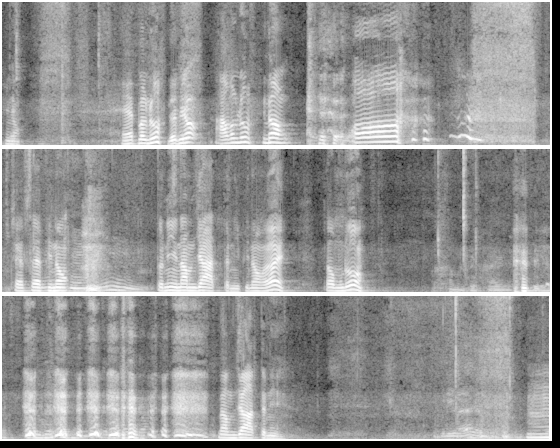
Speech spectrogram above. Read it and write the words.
พี่น้องแฮดเบิ่งดูเดี๋ยวพี่น้องเอาเบิ่งดูพี่น้องโอ้แซ่บแซ่บพี่น้อง ตัวนี้นำญาติตัวนี้พี่น้องเอ้ยลองมึงดู นำญาติตัวนี้ดีแล้วอืม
